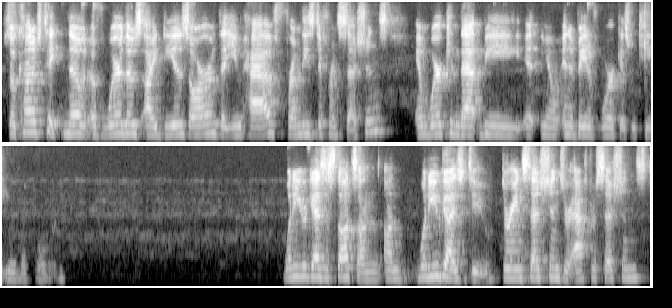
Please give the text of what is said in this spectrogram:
So kind of take note of where those ideas are that you have from these different sessions and where can that be, you know, innovative work as we keep moving forward. What are your guys' thoughts on, on what do you guys do during sessions or after sessions?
